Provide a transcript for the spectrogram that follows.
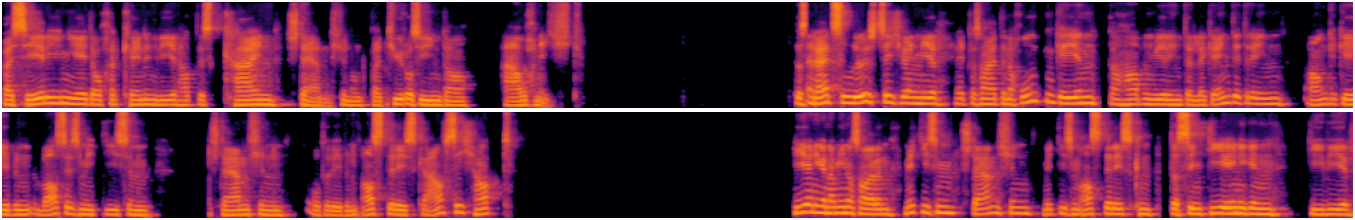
Bei Serin jedoch erkennen wir, hat es kein Sternchen und bei Tyrosin da auch nicht. Das Rätsel löst sich, wenn wir etwas weiter nach unten gehen. Da haben wir in der Legende drin angegeben, was es mit diesem Sternchen oder eben Asterisk auf sich hat. Diejenigen Aminosäuren mit diesem Sternchen, mit diesem Asterisken, das sind diejenigen, die wir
